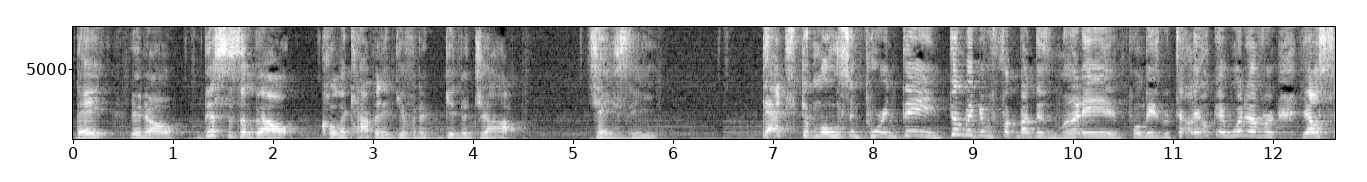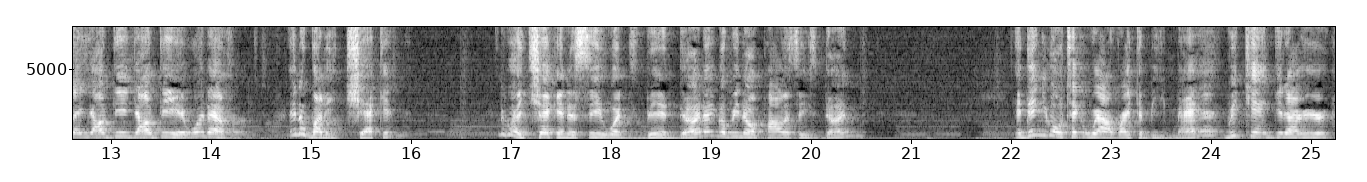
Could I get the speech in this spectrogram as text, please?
They, you know, this is about Colin Kaepernick giving a, getting a job. Jay Z. That's the most important thing. Don't give a fuck about this money and police brutality. Okay, whatever y'all say y'all did, y'all did. Whatever. Ain't nobody checking. Ain't nobody checking to see what's being done. Ain't gonna be no policies done. And then you're gonna take away our right to be mad? We can't get out here,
